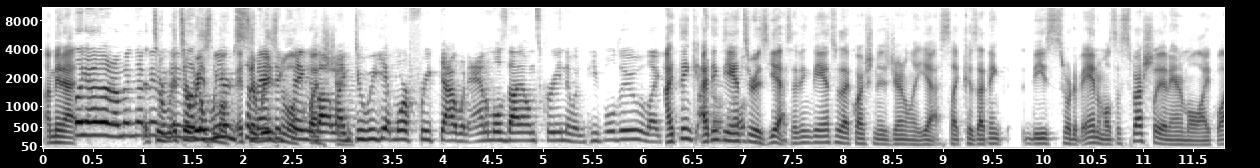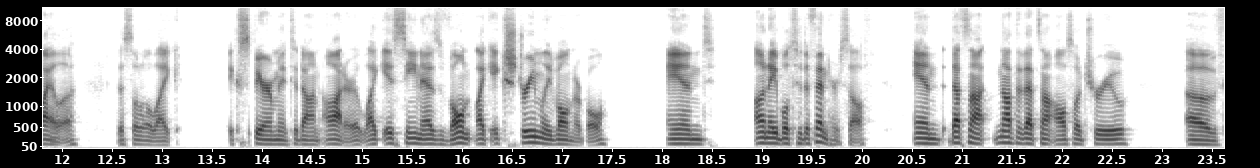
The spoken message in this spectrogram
I mean, I, like I don't know. I mean, it's, a, it's a, like reasonable, a weird it's semantic a reasonable thing question. about like, do we get more freaked out when animals die on screen than when people do? Like, I think I, I think the know. answer is yes. I think the answer to that question is generally yes. Like, because I think these sort of animals, especially an animal like Lylla, this little like experimented on otter, like is seen as vul- like extremely vulnerable and unable to defend herself. And that's not not that that's not also true of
